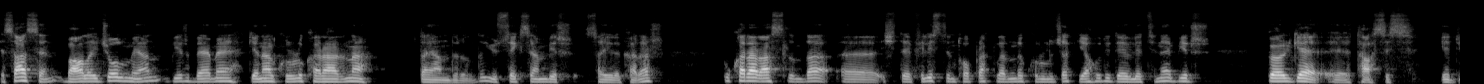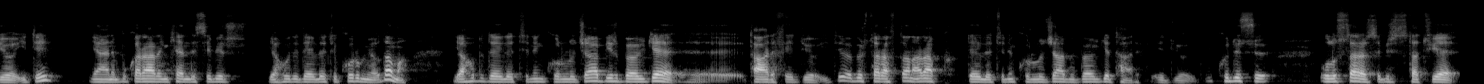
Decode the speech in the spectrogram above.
esasen bağlayıcı olmayan bir BM Genel Kurulu kararına dayandırıldı. 181 sayılı karar. Bu karar aslında e, işte Filistin topraklarında kurulacak Yahudi devletine bir bölge e, tahsis ediyor idi. Yani bu kararın kendisi bir Yahudi devleti kurmuyordu ama Yahudi devletinin kurulacağı bir bölge e, tarif ediyor idi. Öbür taraftan Arap devletinin kurulacağı bir bölge tarif ediyor idi. Kudüs'ü uluslararası bir statüye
